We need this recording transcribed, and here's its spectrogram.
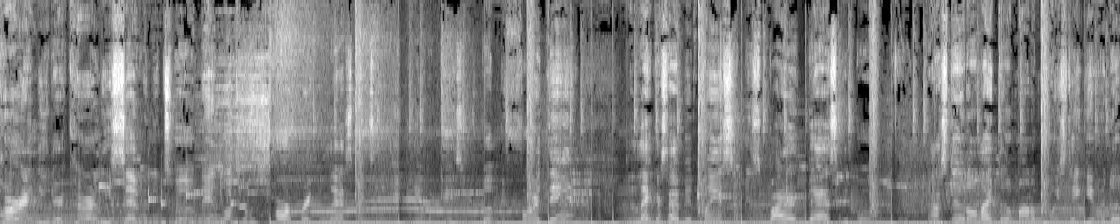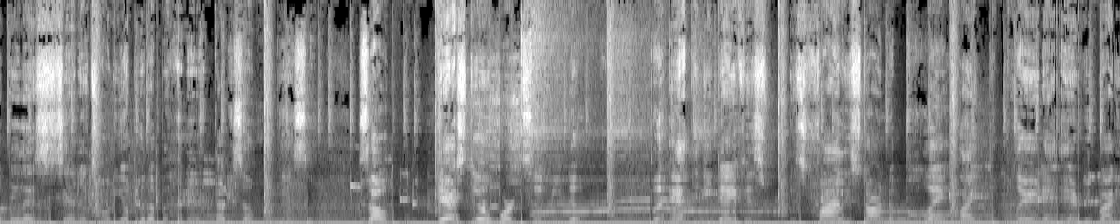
currently they're currently seven and twelve. They lost a heartbreaker last night to the Indiana but before then, the Lakers have been playing some inspired basketball. Now, I still don't like the amount of points they're giving up. They let San Antonio put up 130 something against them, so there's still work to be done. But Anthony Davis is finally starting to play like the player that everybody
